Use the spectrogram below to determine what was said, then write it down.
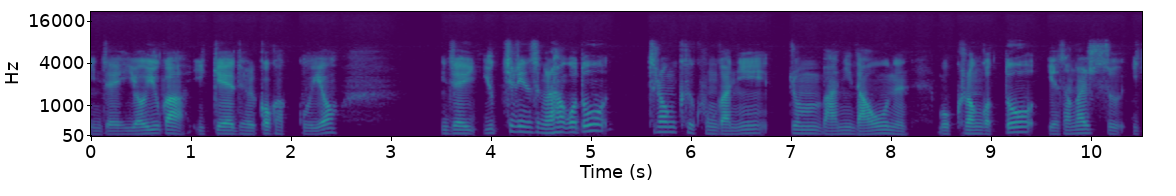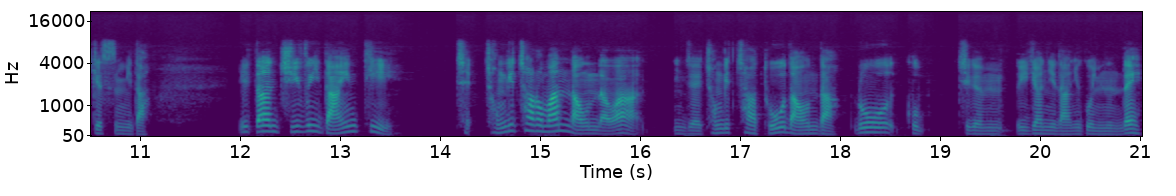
이제 여유가 있게 될 것 같고요. 이제 6, 7인승을 하고도 트렁크 공간이 좀 많이 나오는 뭐 그런 것도 예상할 수 있겠습니다. 일단 GV90 전기차로만 나온다와 이제 전기차도 나온다로 지금 의견이 나뉘고 있는데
